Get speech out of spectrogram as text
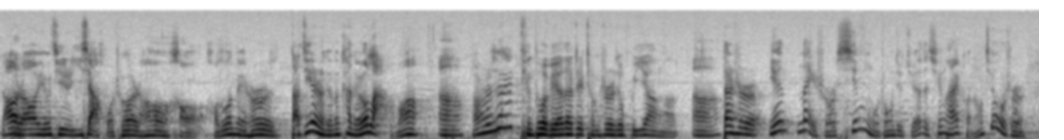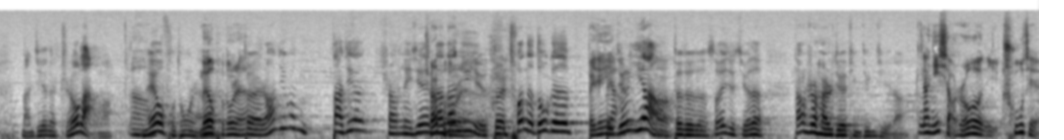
然后，然后尤其是一下火车，然后好好多那时候大街上就能看见有喇叭，啊然后说哎挺特别的，这城市就不一样了。啊但是因为那时候心目中就觉得青海可能就是满街的只有喇嘛，啊，没有普通人，没有普通人，对。然后结果大街上那些全是男普通男女女，对，穿的都跟北 北京一样。京一样嗯，对对对，所以就觉得当时还是觉得挺惊奇的。那你小时候你出去，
